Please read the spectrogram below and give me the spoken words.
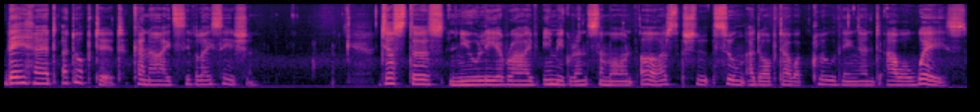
they had adopted Canaanite civilization just as newly arrived immigrants among us soon adopt our clothing and our ways.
